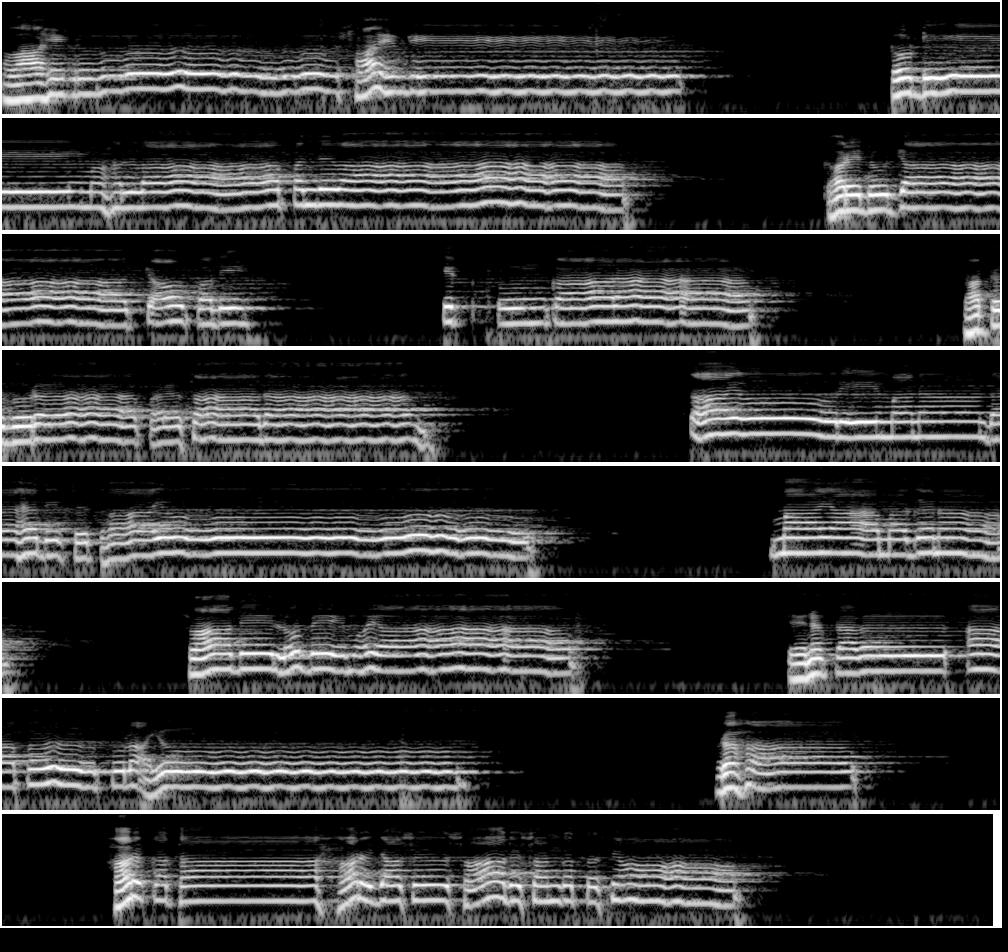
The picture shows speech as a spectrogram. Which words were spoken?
ਵਾਹਿਗੁਰੂ ਸਾਹਿਬ ਜੀ। ਟੋਡੀ ਮਹੱਲਾ ਪੰਜਵਾ। ਕਰ ਦੂਜਾ ਚੌਪਦੀ। ਇੱਕ ਓੰਕਾਰ ਸਤਿਗੁਰ ਪ੍ਰਸਾਦਾ। ਤਾਇਓ ਰੇ ਦਹ ਮਾਇਆ ਮਗਨ ਸਵਾਦੇ ਲੋਭੇ ਮੋਇਆ। ਤਿਨ ਪ੍ਰਭ ਆਪ ਭੁਲਾਇਓ। ਰਹਾਉ ਹਰ ਕਥਾ, ਹਰ ਜਸ ਸਾਧ ਸੰਗਤ ਸਿਉ।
